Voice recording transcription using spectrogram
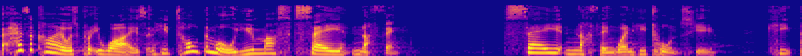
But Hezekiah was pretty wise, and he told them all, You must say nothing. Say nothing when he taunts you. Keep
